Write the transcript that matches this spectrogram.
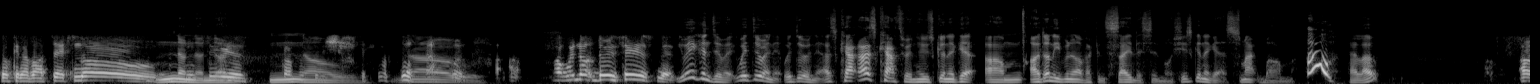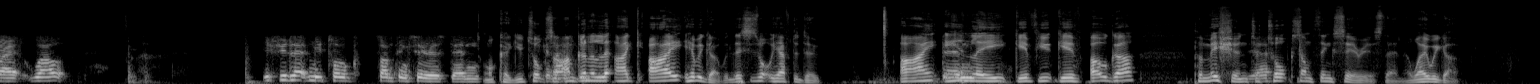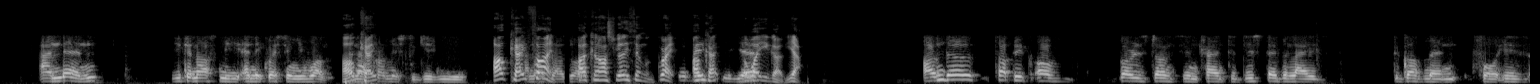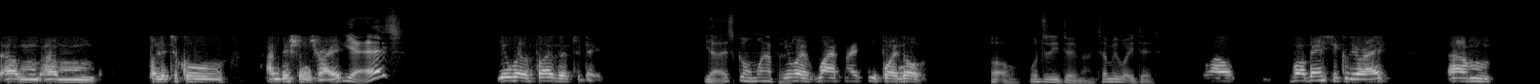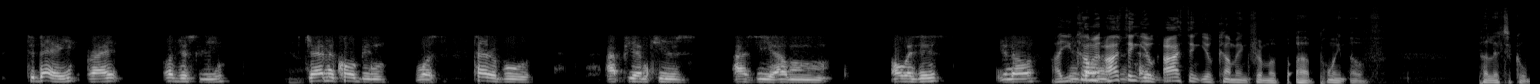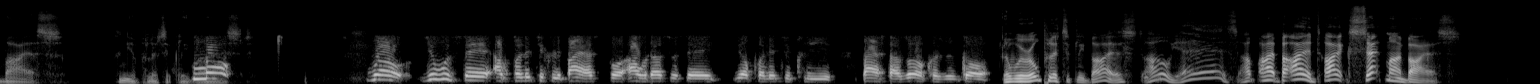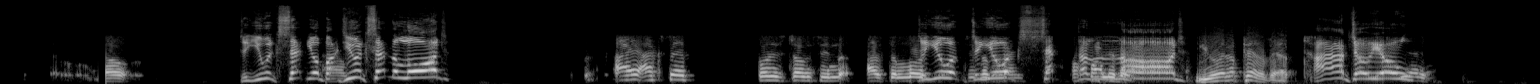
Talking about sex. No. No, The no, no, serious no, conversation. no. Oh, we're not doing seriousness. We can do it. We're doing it. We're doing it. That's, Ca- that's Catherine who's going to get. Um, I don't even know if I can say this anymore. She's going to get a smack bum. Oh! Hello. All right. Well, if you let me talk something serious, then Okay, you talk. So I'm going to let. I. I. Here we go. This is what we have to do. I, Iain Lee, give you give Olga permission to talk something serious. Then away we go. and then you can ask me any question you want. And Okay. I promise to give you. Okay, fine. well. I can ask you anything. Great. So Okay. yeah. Away you go. Yeah. On the topic of Boris Johnson trying to destabilize the government for his um, um, political ambitions, right? Yes. You went further today. Yeah. Let's go on. What happened? You went Wi-Fi 2.0. Uh oh. What did he do, man? Tell me what he did. Well, well, basically, right. Um, today, right. Obviously, Jeremy Corbyn was terrible at PMQs as he um always is. You know. Are you He's coming? I think you're. I think you're coming from a, a point of political bias. I think you're politically No. biased. Well, you would say I'm politically biased, but I would also say you're politically biased as well because we've got. Oh, we're all politically biased. Oh yes, I, I, but I I accept my bias. Well, Do you accept your bias? Um, Do you accept the Lord? I accept Boris Johnson as the Lord. Do you do you accept the Lord? You're a pervert. Ah, do you? Yes.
